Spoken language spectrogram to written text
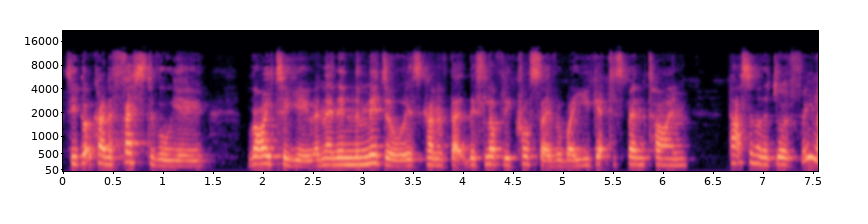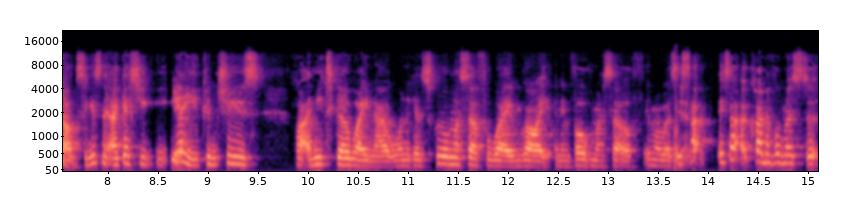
So you've got kind of festival you, writer you, and then in the middle is kind of that, this lovely crossover where you get to spend time. That's another joy of freelancing, isn't it? I guess you, yeah, yeah you can choose right, I need to go away now. I want to go squirrel myself away and write and involve myself in my work. Yeah. Is that is that a kind of almost a,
